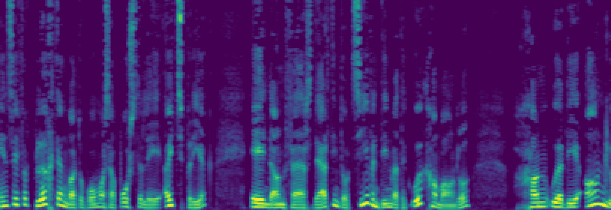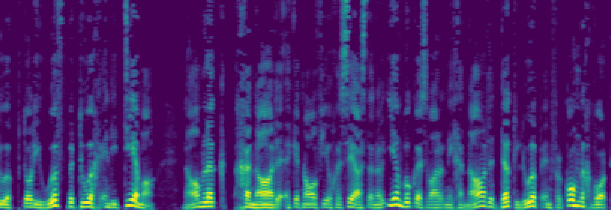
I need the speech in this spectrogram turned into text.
en sy verpligting wat op hom as apostel lê uitspreek. En dan vers 13 tot 17 wat ek ook gaan behandel gaan oor die aanloop tot die hoofbetoog en die tema naamlik genade. Ek het nou al vir jou gesê as daar nou een boek is waarin die genade dik loop en verkondig word,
